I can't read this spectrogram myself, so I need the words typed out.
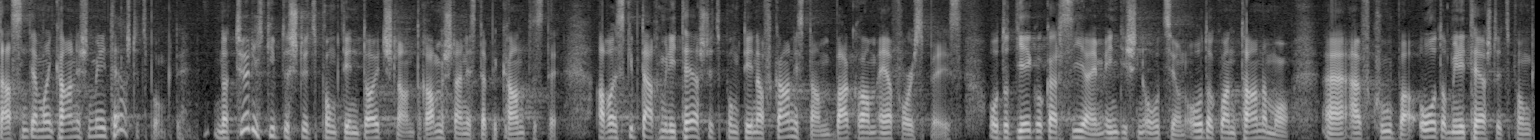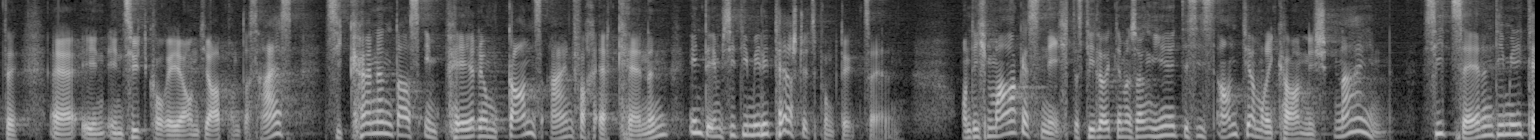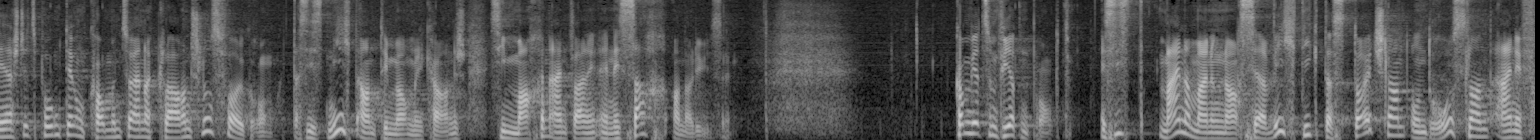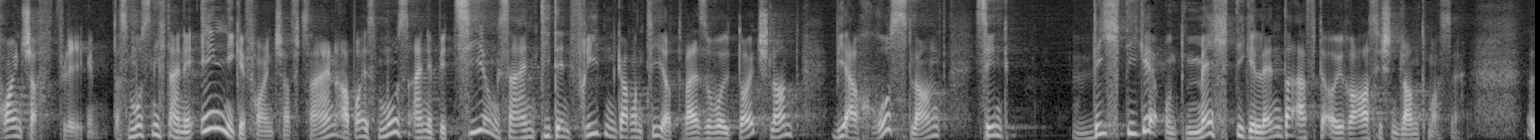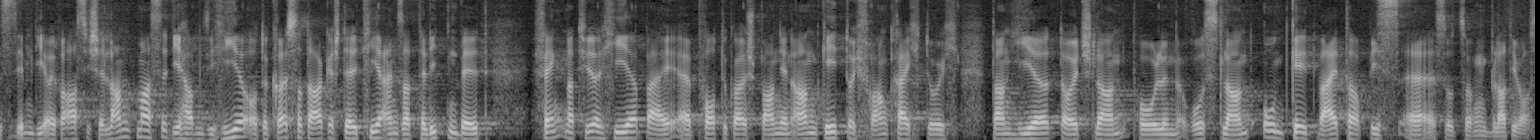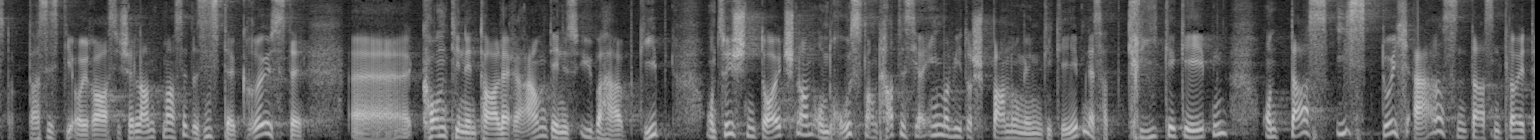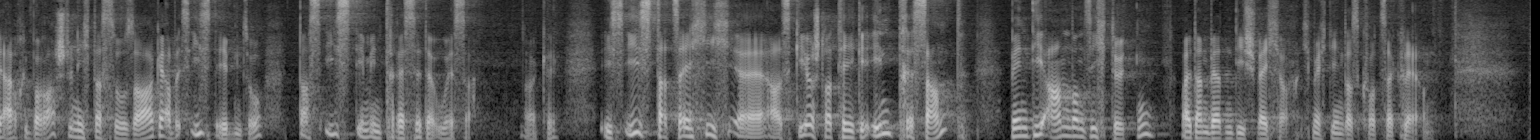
Das sind die amerikanischen Militärstützpunkte. Natürlich gibt es Stützpunkte in Deutschland, Rammstein ist der bekannteste, aber es gibt auch Militärstützpunkte in Afghanistan, Bagram Air Force Base oder Diego Garcia im Indischen Ozean oder Guantanamo äh, auf Kuba oder Militärstützpunkte äh, in, in Südkorea und Japan. Das heißt, Sie können das Imperium ganz einfach erkennen, indem Sie die Militärstützpunkte zählen. Und ich mag es nicht, dass die Leute immer sagen, das ist antiamerikanisch. Nein, Sie zählen die Militärstützpunkte und kommen zu einer klaren Schlussfolgerung. Das ist nicht antiamerikanisch, Sie machen einfach eine Sachanalyse. Kommen wir zum vierten Punkt. Es ist meiner Meinung nach sehr wichtig, dass Deutschland und Russland eine Freundschaft pflegen. Das muss nicht eine innige Freundschaft sein, aber es muss eine Beziehung sein, die den Frieden garantiert, weil sowohl Deutschland wie auch Russland sind wichtige und mächtige Länder auf der eurasischen Landmasse. Das ist eben die eurasische Landmasse, die haben Sie hier oder größer dargestellt, hier ein Satellitenbild fängt natürlich hier bei äh, Portugal, Spanien an, geht durch Frankreich durch, dann hier Deutschland, Polen, Russland und geht weiter bis äh, sozusagen Vladivostok. Das ist die eurasische Landmasse, das ist der größte äh, kontinentale Raum, den es überhaupt gibt. Und zwischen Deutschland und Russland hat es ja immer wieder Spannungen gegeben, es hat Krieg gegeben und das ist durchaus, und da sind Leute auch überrascht, wenn ich das so sage, aber es ist eben so, das ist im Interesse der USA. Okay. Es ist tatsächlich äh, als Geostratege interessant, wenn die anderen sich töten, weil dann werden die schwächer. Ich möchte Ihnen das kurz erklären.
